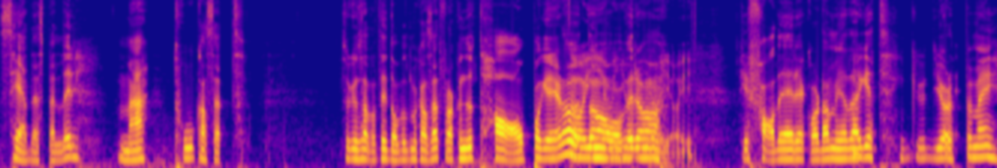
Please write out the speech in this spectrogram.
CD-spiller med to kassett. Så du kunne sette til dobbelt med kassett, for da kunne du ta opp på greier. da, vet du, over og oi, oi. Fy fader, jeg rekorda mye der, gitt. Gud hjelpe meg.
